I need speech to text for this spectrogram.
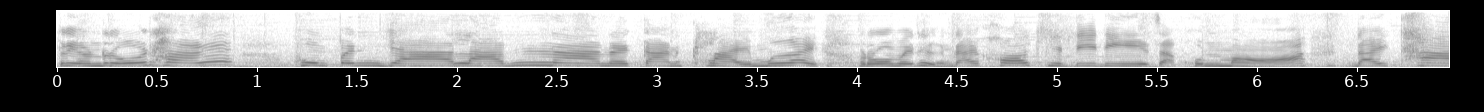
เรียนรู้ทั้ง ภูมิปัญญาล้านนาในการคลายเมื่อย รวมไปถึงได้ข้อคิดดีๆ จากคุณหมอได้ท่า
